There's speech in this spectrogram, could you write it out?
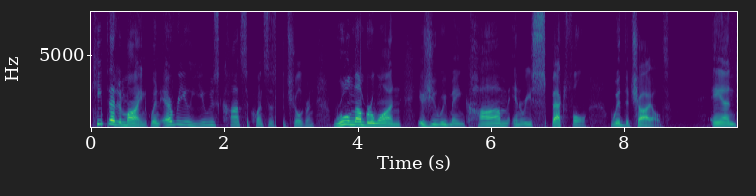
Keep that in mind whenever you use consequences with children. Rule number one is you remain calm and respectful with the child. And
